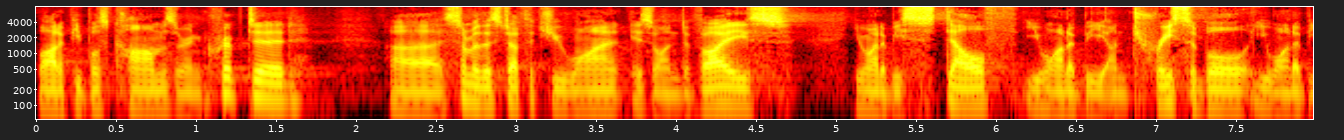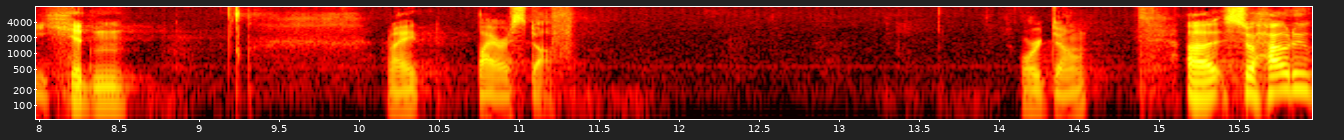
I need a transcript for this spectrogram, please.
A lot of people's comms are encrypted. Uh, some of the stuff that you want is on device. You want to be stealth. You want to be untraceable. You want to be hidden. Right? Buy our stuff or don't. Uh, so how do,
